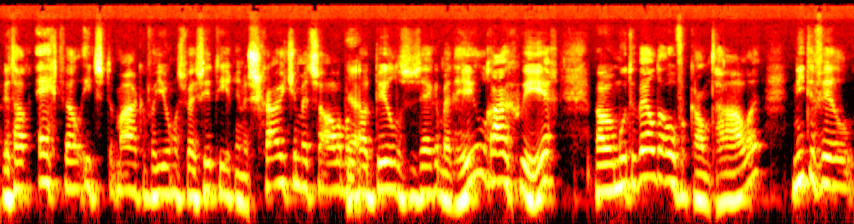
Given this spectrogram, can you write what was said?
Het had echt wel iets te maken van jongens, wij zitten hier in een schuitje met z'n allen, om dat beelden ze zeggen, met heel ruig weer. Maar we moeten wel de overkant halen. Niet te veel,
